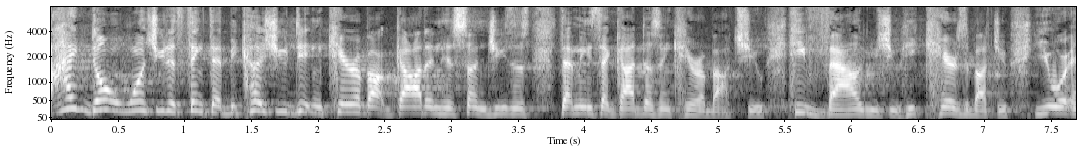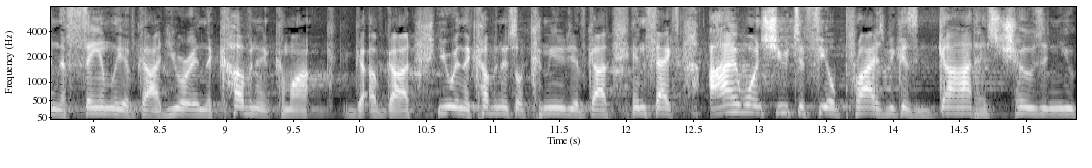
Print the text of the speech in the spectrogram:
I don't want you to think that because you didn't care about God and his son Jesus, that means that God doesn't care about you. He values you. He cares about you. You are in the family of God. You are in the covenant of God. You are in the covenantal community of God. In fact, I want you to feel proud because God has chosen you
